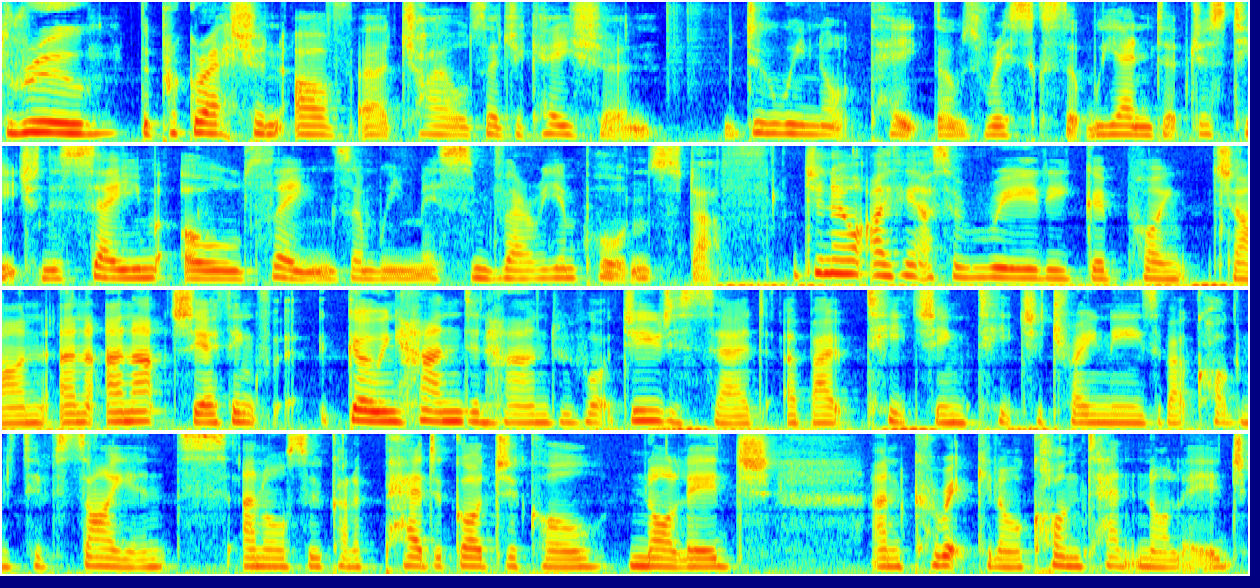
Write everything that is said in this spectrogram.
through the progression of a child's education, do we not take those risks that we end up just teaching the same old things and we miss some very important stuff? Do you know? I think that's a really good point, Sian. And and actually, I think going hand in hand with what Judith said about teaching teacher trainees about cognitive science and also kind of pedagogical knowledge and curriculum or content knowledge.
